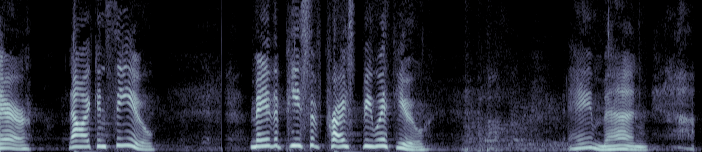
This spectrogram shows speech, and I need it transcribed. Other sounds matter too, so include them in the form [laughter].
There. Now I can see you. May the peace of Christ be with you. Amen.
